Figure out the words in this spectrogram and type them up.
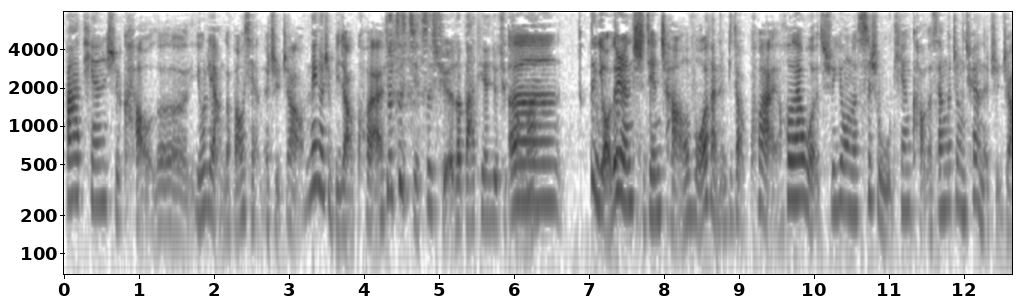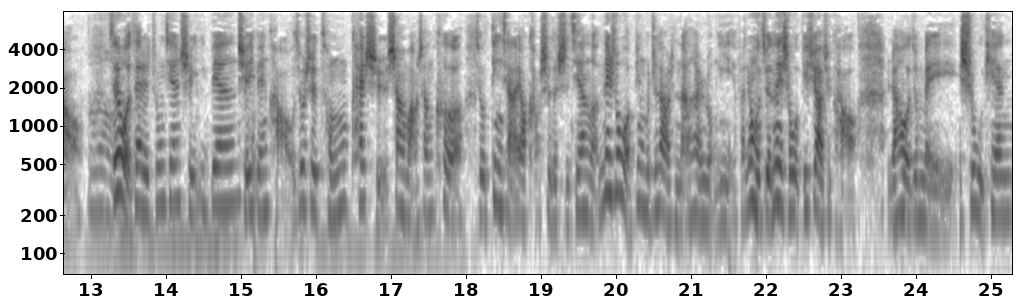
八天，是考了有两个保险的执照，那个是比较快。就自己自学的，八天就去考吗？嗯。有的人时间长，我反正比较快。后来我是用了四十五天考了三个证券的执照，哦、所以我在这中间是一边学一边考，我就是从开始上网上课就定下来要考试的时间了。那时候我并不知道是难还是容易，反正我觉得那时候我必须要去考，然后我就每十五天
